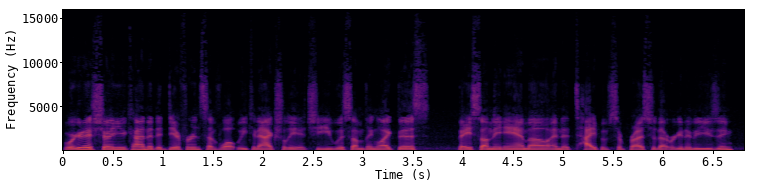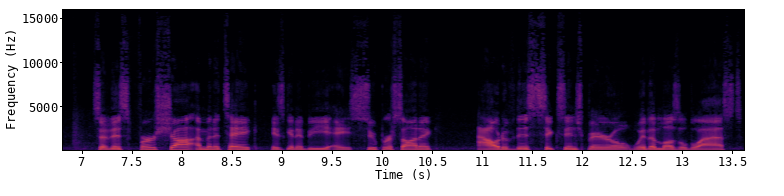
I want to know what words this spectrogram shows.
We're going to show you kind of the difference of what we can actually achieve with something like this based on the ammo and the type of suppressor that we're going to be using. So this first shot I'm going to take is going to be a supersonic out of this six inch barrel with a muzzle blast.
